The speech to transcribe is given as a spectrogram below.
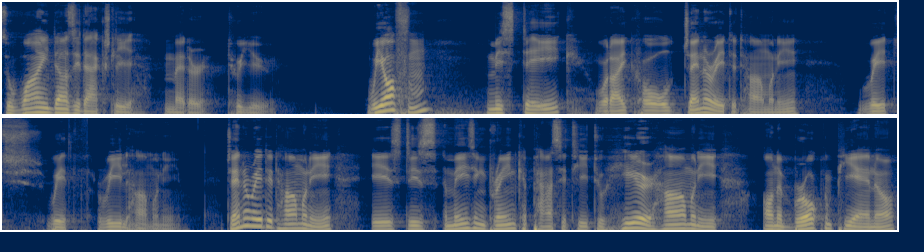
So, why does it actually matter to you? We often mistake what I call generated harmony which with real harmony. Generated harmony is this amazing brain capacity to hear harmony on a broken piano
